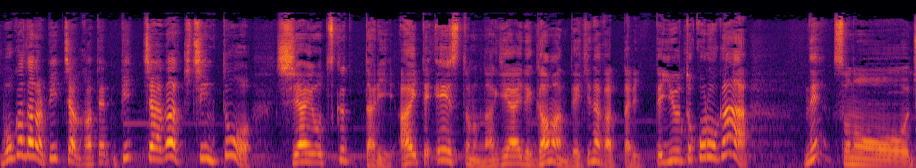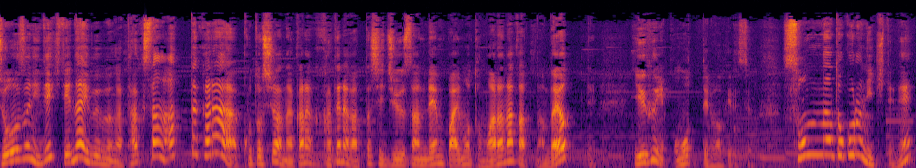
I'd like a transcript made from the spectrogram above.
僕はだからピッチャーが勝てピッチャーがきちんと試合を作ったり相手エースとの投げ合いで我慢できなかったりっていうところがね、その上手にできてない部分がたくさんあったから今年はなかなか勝てなかったし13連敗も止まらなかったんだよっていうふうに思ってるわけですよ。そんなところに来てね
